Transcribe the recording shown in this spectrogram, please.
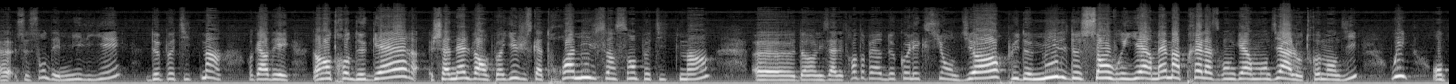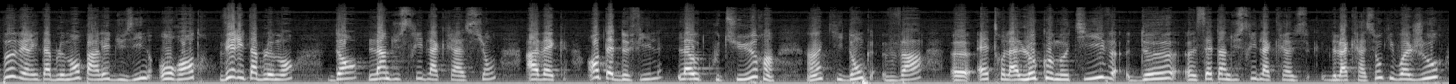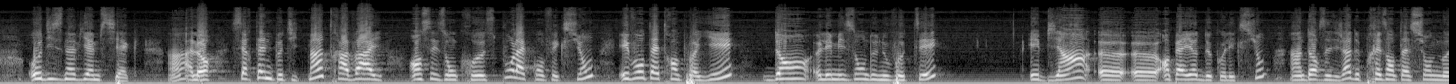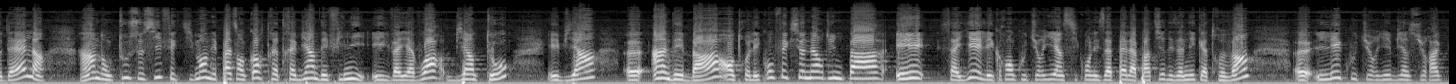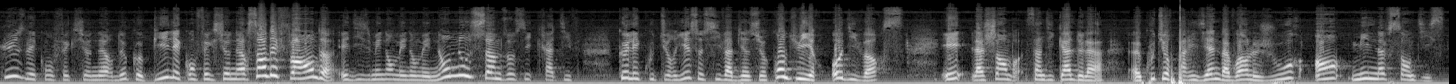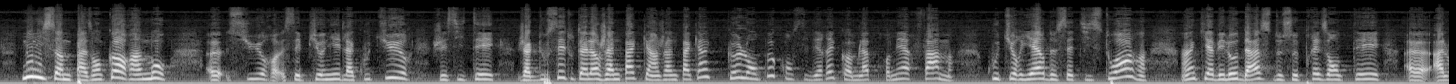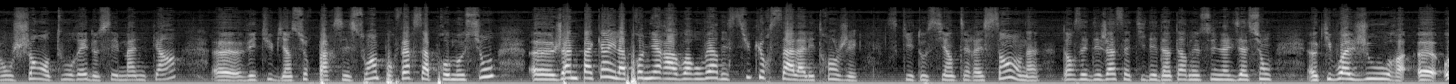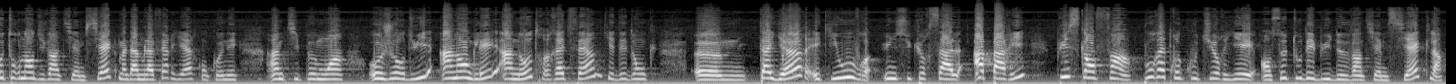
euh, ce sont des milliers de petites mains. Regardez, dans l'entre-deux-guerres, Chanel va employer jusqu'à 3500 petites mains. Euh, dans les années 30, en période de collection, Dior, plus de 1200 ouvrières, même après la Seconde Guerre mondiale. Autrement dit, oui, on peut véritablement parler d'usines. On rentre véritablement dans l'industrie de la création avec en tête de file la haute couture hein, qui donc va euh, être la locomotive de euh, cette industrie de la, création qui voit le jour au XIXe siècle. Hein. Alors certaines petites mains travaillent en saison creuse pour la confection et vont être employées dans les maisons de nouveautés eh bien, euh, euh, en période de collection, hein, d'ores et déjà de présentation de modèles. Hein, donc tout ceci, effectivement, n'est pas encore très très bien défini. Et il va y avoir bientôt eh euh, un débat entre les confectionneurs d'une part et ça y est, les grands couturiers, ainsi qu'on les appelle à partir des années 80, les couturiers bien sûr accusent les confectionneurs de copies, les confectionneurs s'en défendent et disent mais non, mais non, mais non, nous sommes aussi créatifs que les couturiers. Ceci va bien sûr conduire au divorce et la chambre syndicale de la euh, couture parisienne va voir le jour en 1910. Nous n'y sommes pas encore. Un mot euh, sur ces pionniers de la couture. J'ai cité Jacques Doucet tout à l'heure, Jeanne Paquin. Jeanne Paquin que l'on peut considérer comme la première femme couturière de cette histoire, hein, qui avait l'audace de se présenter euh, à Longchamp entourée de ses mannequins, vêtus bien sûr par ses soins, pour faire sa promotion. Jeanne Paquin est la première à avoir ouvert des succursales à l'étranger qui est aussi intéressant. On a d'ores et déjà cette idée d'internationalisation euh, qui voit le jour euh, au tournant du XXe siècle. Madame Laferrière, qu'on connaît un petit peu moins aujourd'hui, un Anglais, un autre, Redfern, qui est donc euh, tailleur et qui ouvre une succursale à Paris, puisqu'enfin, pour être couturier en ce tout début de XXe siècle,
